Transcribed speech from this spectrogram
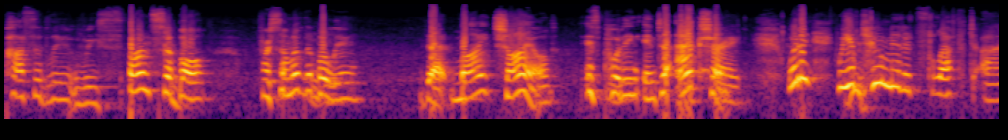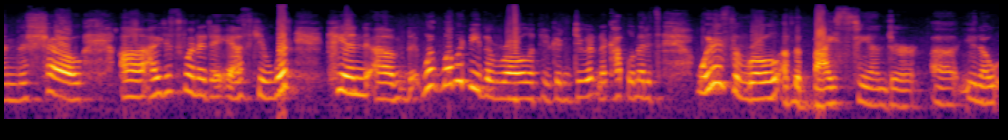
possibly responsible for some of the bullying that my child is putting into action? Right. What did, we have two minutes left on the show. Uh, I just wanted to ask you, what can, um, what, what would be the role, if you can do it in a couple of minutes, what is the role of the bystander? Uh, you know,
